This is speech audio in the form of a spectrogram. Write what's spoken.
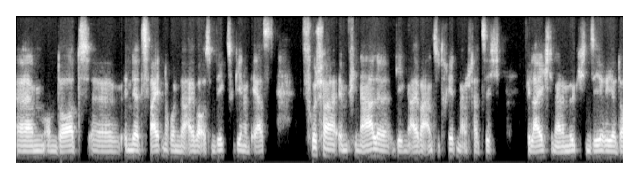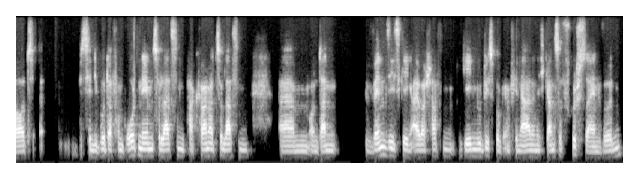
ähm, um dort äh, in der zweiten Runde Alba aus dem Weg zu gehen und erst frischer im Finale gegen Alba anzutreten, anstatt sich vielleicht in einer möglichen Serie dort ein bisschen die Butter vom Brot nehmen zu lassen, ein paar Körner zu lassen ähm, und dann wenn sie es gegen Alba schaffen, gegen Ludwigsburg im Finale nicht ganz so frisch sein würden,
